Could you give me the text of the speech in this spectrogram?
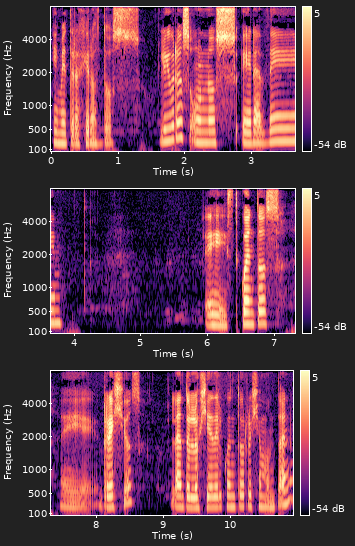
y me trajeron dos libros. Unos era de cuentos eh, regios, la antología del cuento regiomontano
